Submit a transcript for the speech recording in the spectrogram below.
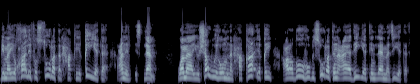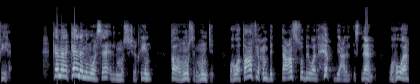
بما يخالف الصورة الحقيقية عن الإسلام وما يشوه من الحقائق عرضوه بصورة عادية لا مزية فيها. كما كان من وسائل المستشرقين قاموس المنجد وهو طافح بالتعصب والحقد على الإسلام وهو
